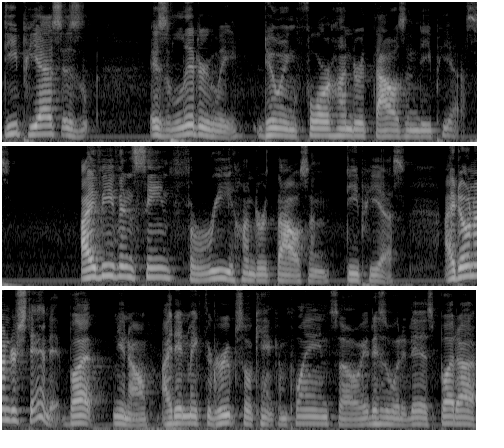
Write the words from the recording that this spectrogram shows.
DPS is is literally doing 400,000 DPS. I've even seen 300,000 DPS. I don't understand it, but you know, I didn't make the group, so I can't complain. So it is what it is. But uh,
